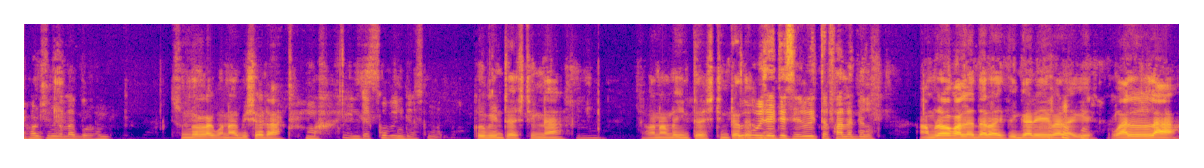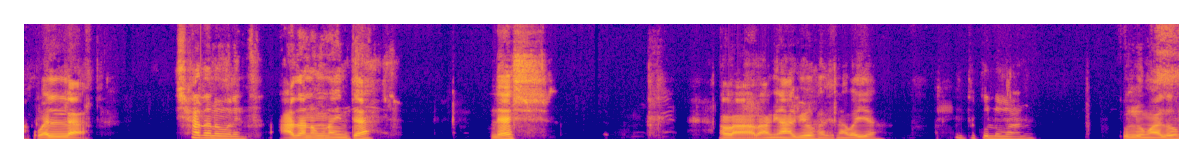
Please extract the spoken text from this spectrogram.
এখন সুন্দর লাগবে এখন সুন্দর লাগবে না বিষয়টা মা এটা খুব ইন্টারেস্টিং লাগবে খুব ইন্টারেস্টিং না এখন আমরা ইন্টারেস্টিংটা দেখো। ওই যাইতেছে ওই তো ধরো আমরাও ফালে দাঁড়াইছি গাড়ি এবার আগে। ওয়াল্লা ওয়াল্লা। সাদা নমনে আদা নমুনা ইনতা লেশ। আল্লাহ আমি আরবিও পারি না ভাইয়া। কুল্লু মালুম।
